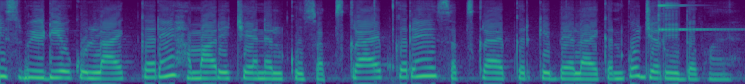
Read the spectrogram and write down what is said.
इस वीडियो को लाइक करें, हमारे चैनल को सब्सक्राइब करें, सब्सक्राइब करके बेल आइकन को ज़रूर दबाएँ।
